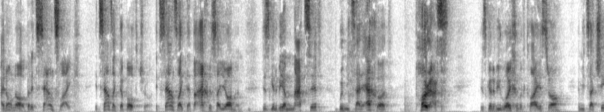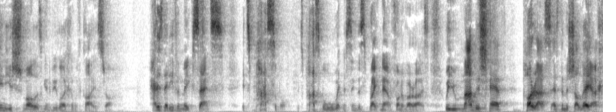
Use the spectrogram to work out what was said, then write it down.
I don't know, but it sounds like it sounds like they're both true. It sounds like that Ba'achris Hayomim, there's going to be a matziv where Mitzad Echad, Paras, is going to be loichem with Klai Yisrael, and Mitzad Sheni Yishmael is going to be loichem with Klai Yisrael. How does that even make sense? It's possible. It's possible we're witnessing this right now in front of our eyes, where you mamish have Paras as the Mishaleach,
